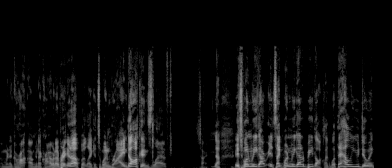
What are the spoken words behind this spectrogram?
I'm gonna cry. I'm gonna cry when I bring it up, but like it's when Brian Dawkins left. Sorry, no, it's when we got. It's like when we got a B doc. Like, what the hell are you doing?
